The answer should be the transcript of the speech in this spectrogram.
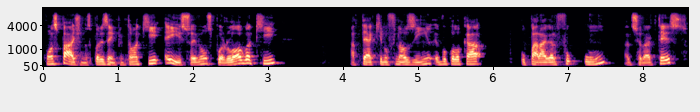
com as páginas, por exemplo. Então aqui é isso, aí vamos pôr logo aqui até aqui no finalzinho, eu vou colocar o parágrafo 1, adicionar texto,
